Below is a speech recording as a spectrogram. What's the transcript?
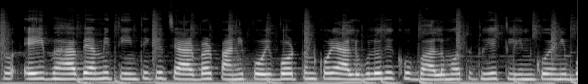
তো এইভাবে আমি তিন থেকে চারবার পানি পরিবর্তন করে আলুগুলোকে খুব ভালো মতো ধুয়ে ক্লিন করে নিব।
